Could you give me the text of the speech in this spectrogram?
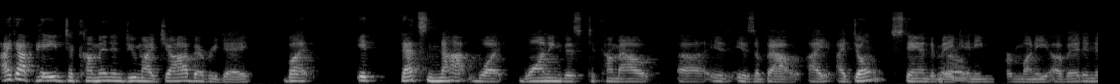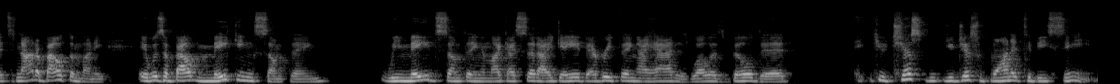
I got paid to come in and do my job every day, but it that's not what wanting this to come out uh, is is about. I I don't stand to make no. any more money of it, and it's not about the money. It was about making something. We made something, and like I said, I gave everything I had as well as Bill did. You just you just want it to be seen,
